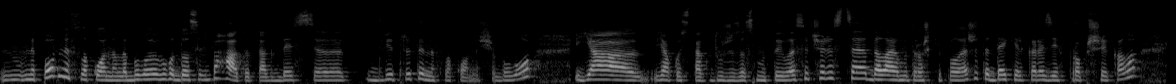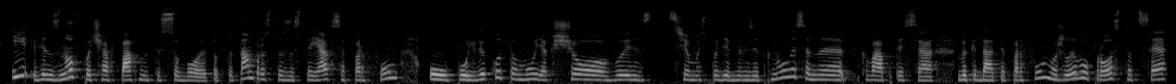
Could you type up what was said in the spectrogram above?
не повний флакон, але було його досить багато, так, десь е, дві третини флакону ще було. Я якось так дуже засмутилася через це, дала йому трошки полежати, декілька разів пропшикала, і він знов почав пахнути собою. Тобто там просто застоявся парфум у пульвіку. Тому, якщо ви з чимось подібним зіткнулися, не кваптеся викидати парфум. Можливо, просто це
